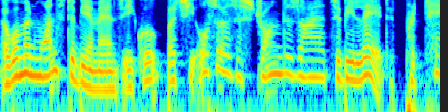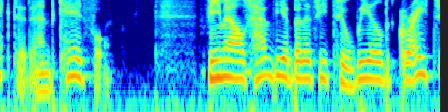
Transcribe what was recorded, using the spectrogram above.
A woman wants to be a man's equal, but she also has a strong desire to be led, protected, and cared for. Females have the ability to wield great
